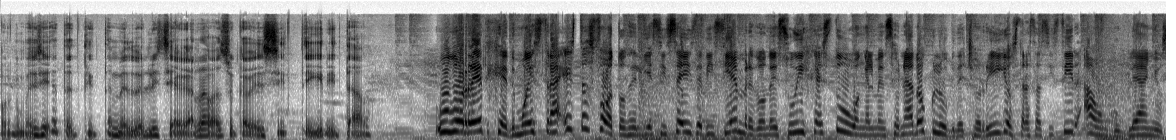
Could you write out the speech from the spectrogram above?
porque me decía, tatita, me duele y se agarraba su cabecita y gritaba. Hugo Redhead muestra estas fotos del 16 de diciembre donde su hija estuvo en el mencionado club de Chorrillos tras asistir a un cumpleaños.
